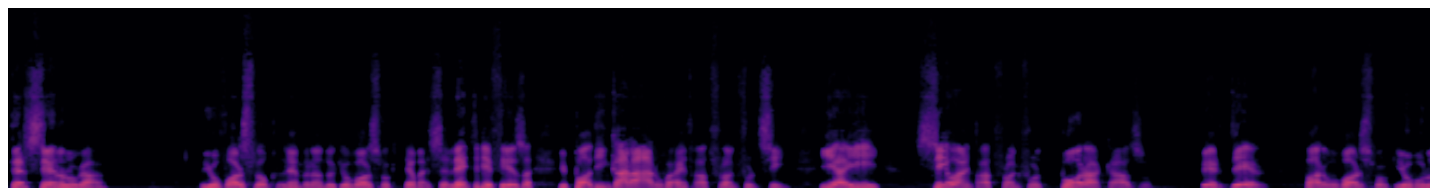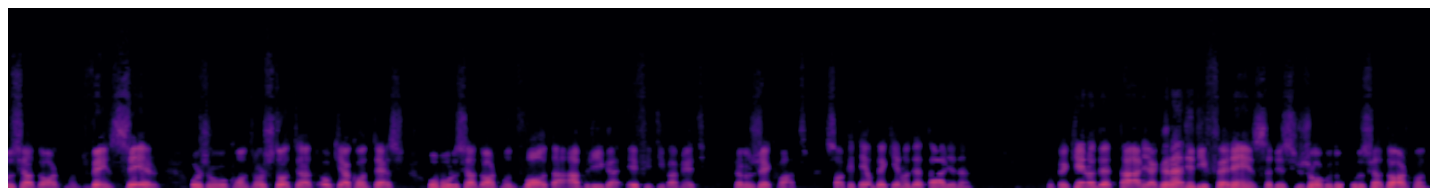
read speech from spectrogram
terceiro lugar. E o Wolfsburg, lembrando que o Wolfsburg tem uma excelente defesa e pode encarar o Eintracht Frankfurt sim. E aí, se o Eintracht Frankfurt, por acaso, perder para o Wolfsburg e o Borussia Dortmund vencer o jogo contra o Stuttgart, o que acontece? O Borussia Dortmund volta à briga efetivamente pelo G4. Só que tem um pequeno detalhe, né? O pequeno detalhe, a grande diferença desse jogo do Borussia Dortmund,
